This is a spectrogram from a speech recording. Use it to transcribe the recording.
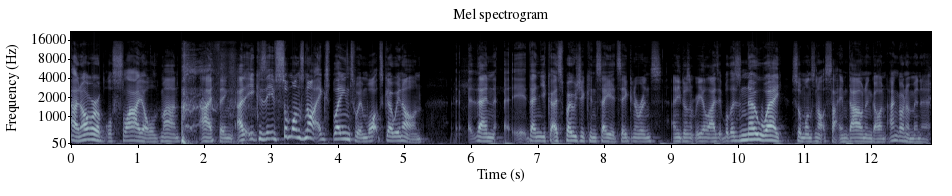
an horrible, sly old man. I think because if someone's not explained to him what's going on, then then you, I suppose you can say it's ignorance and he doesn't realise it. But there's no way someone's not sat him down and gone, "Hang on a minute,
